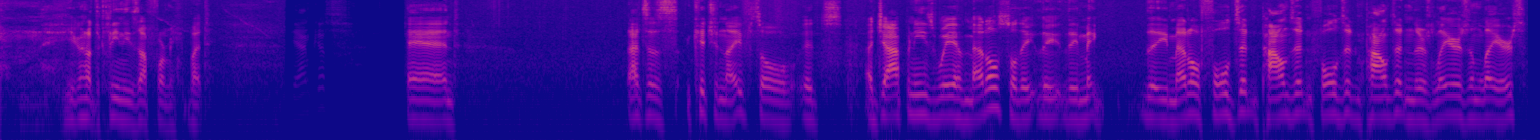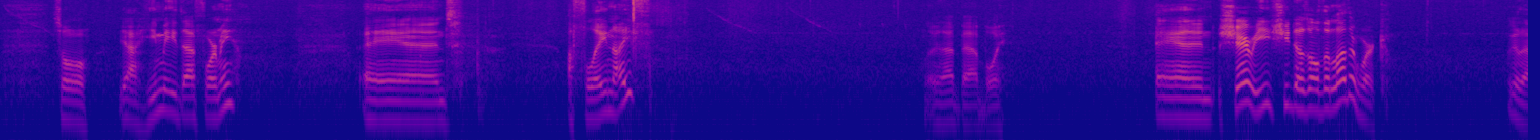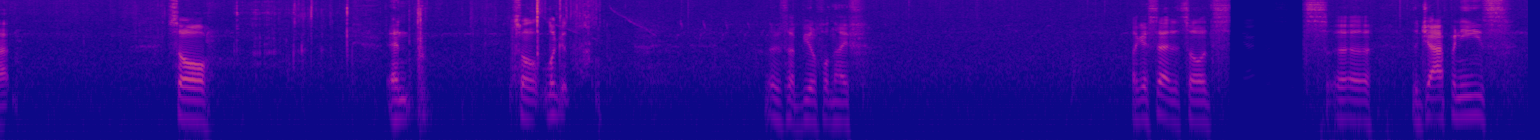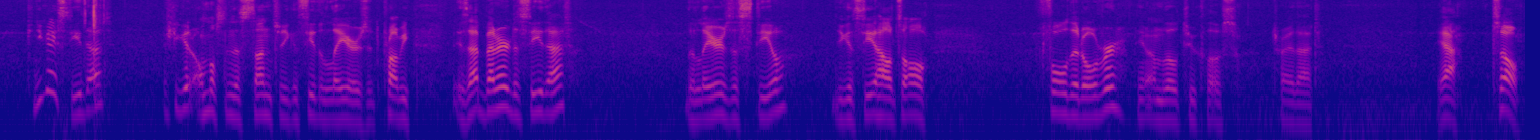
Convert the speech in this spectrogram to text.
you're gonna have to clean these up for me, but and that's his kitchen knife. So it's a Japanese way of metal. So they, they, they make the metal folds it and pounds it and folds it and pounds it and there's layers and layers. So yeah, he made that for me. And a fillet knife. Look at that bad boy. And Sherry, she does all the leather work. Look at that. So, and so look at, there's a beautiful knife like I said, so it's, it's uh, the Japanese. Can you guys see that? I should get almost in the sun so you can see the layers. It's probably, is that better to see that? The layers of steel. You can see how it's all folded over. I'm a little too close. Try that. Yeah, so,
